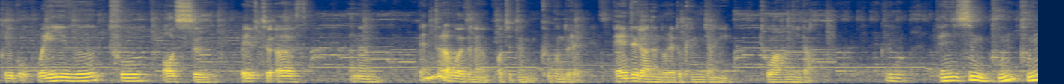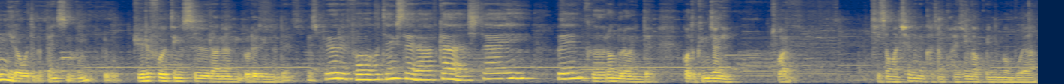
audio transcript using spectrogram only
그리고 wave to us, wave to earth 라는 밴드라고 해야 되나요? 어쨌든 그분들의 bad라는 노래도 굉장히 좋아합니다. 그리고 Benson Boone? Boone이라고 해야 되나? Benson Boone? 그리고 Beautiful Things라는 노래도 있는데 It's beautiful things that I've got with 그런 노래가 있는데 그것도 굉장히 좋아요. 지성아 최근에 가장 관심 갖고 있는 건 뭐야?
